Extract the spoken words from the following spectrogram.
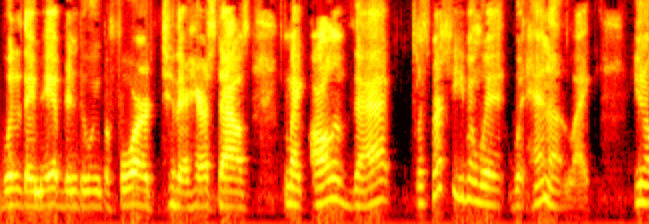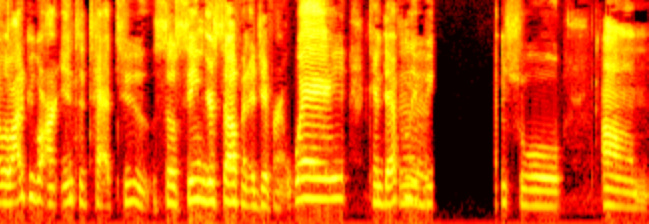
what they may have been doing before to their hairstyles, like all of that, especially even with with henna, like you know, a lot of people aren't into tattoos, so seeing yourself in a different way can definitely mm. be sensual um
